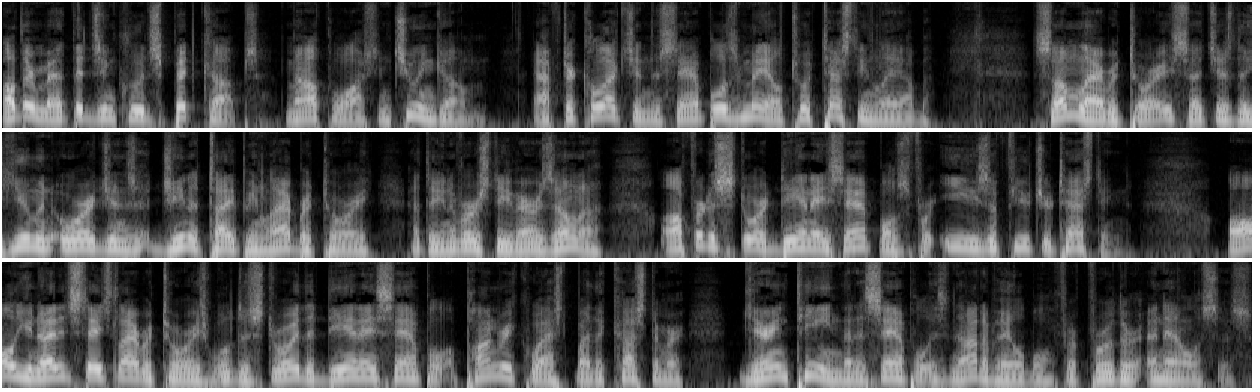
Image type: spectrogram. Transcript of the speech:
Other methods include spit cups, mouthwash, and chewing gum. After collection, the sample is mailed to a testing lab. Some laboratories, such as the Human Origins Genotyping Laboratory at the University of Arizona, offer to store DNA samples for ease of future testing. All United States laboratories will destroy the DNA sample upon request by the customer, guaranteeing that a sample is not available for further analysis.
